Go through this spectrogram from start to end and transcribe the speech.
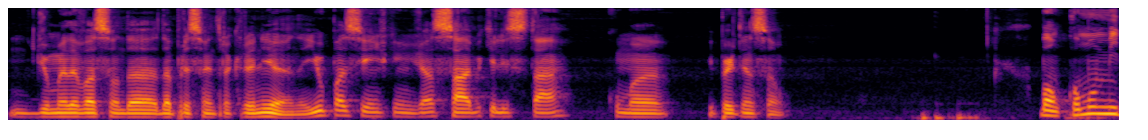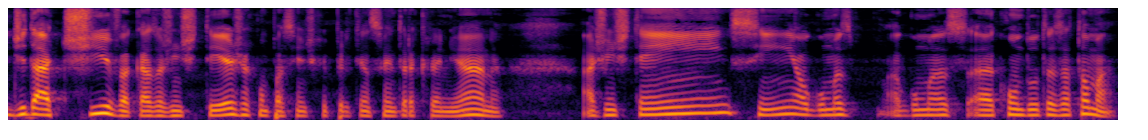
de uma elevação da, da pressão intracraniana. E o paciente que a gente já sabe que ele está com uma hipertensão. Bom, como medida ativa, caso a gente esteja com um paciente com hipertensão intracraniana, a gente tem sim algumas, algumas uh, condutas a tomar.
